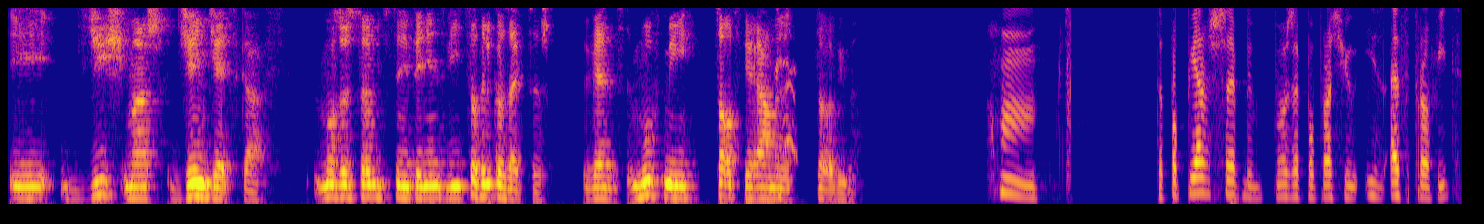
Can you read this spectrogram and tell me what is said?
i dziś masz Dzień Dziecka. Możesz zrobić z tymi pieniędzmi co tylko zechcesz. Więc mów mi, co otwieramy, co robimy. Hmm. To po pierwsze bym może poprosił i z S-Profit,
